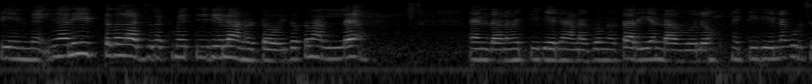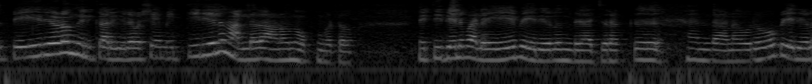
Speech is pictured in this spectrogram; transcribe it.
പിന്നെ ഞാൻ ഈ ഇട്ടത് അജ്രക് മെറ്റീരിയലാണ് കേട്ടോ ഇതൊക്കെ നല്ല എന്താണ് മെറ്റീരിയലാണ് ഇപ്പൊ നിങ്ങൾക്ക് അറിയണ്ടാവുമല്ലോ. മെറ്റീരിയലിനെ കുറിച്ച് പേരുകളൊന്നും എനിക്കറിയില്ല പക്ഷെ മെറ്റീരിയൽ നല്ലതാണോ നോക്കും കേട്ടോ. മെറ്റീരിയൽ പല പേരുകളുണ്ട്. അജ്രക്ക് എന്താണ് ഓരോ പേരുകൾ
